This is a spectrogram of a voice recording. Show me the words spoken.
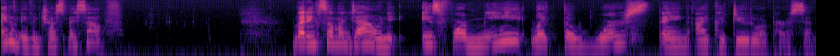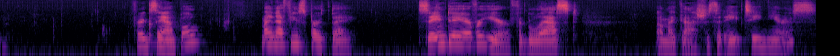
I don't even trust myself. Letting someone down is for me like the worst thing I could do to a person. For example, my nephew's birthday. Same day every year for the last, oh my gosh, is it 18 years?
